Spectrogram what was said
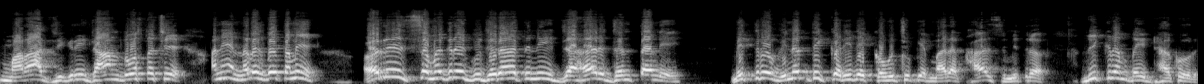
મારા જીગરી જાન દોસ્ત છે. અને નરેશભાઈ, તમે અરે સમગ્ર ગુજરાતની જાહેર જનતાને મિત્રો વિનંતી કરીને કહું છું કે મારા ખાસ મિત્ર વિક્રમભાઈ ઠાકોર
